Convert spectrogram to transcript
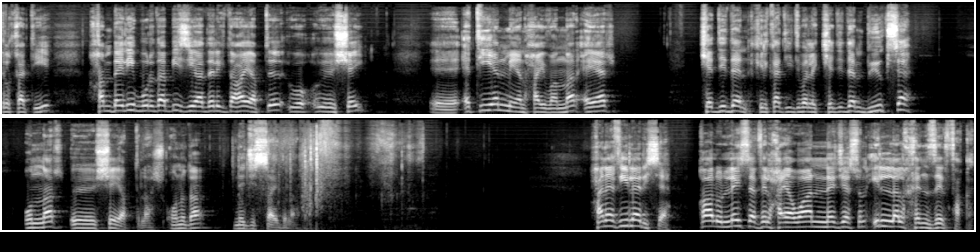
hilkati Hanbeli burada bir ziyadelik daha yaptı. O e, şey e, eti yenmeyen hayvanlar eğer kediden hilkat itibariyle kediden büyükse onlar e, şey yaptılar. Onu da necis saydılar. Hanefiler ise قالوا leyse fil hayvan necesun illel khinzir fakat.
